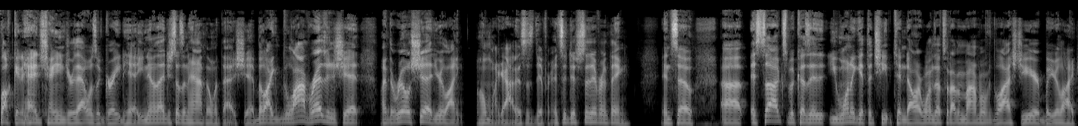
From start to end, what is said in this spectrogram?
fucking head changer. That was a great hit. You know, that just doesn't happen with that shit. But like the live resin shit, like the real shit, you're like, oh my God, this is different. It's a, just a different thing. And so uh, it sucks because it, you want to get the cheap ten dollar ones. That's what I've been buying for over the last year. But you're like,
